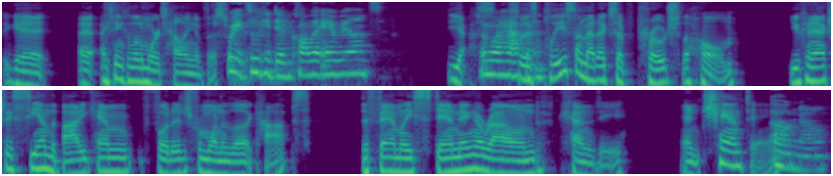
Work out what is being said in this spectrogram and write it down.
get, I I think, a little more telling of this. Wait, so he did call the ambulance? Yes. And what happened? So as police and medics approach the home, you can actually see on the body cam footage from one of the cops the family standing around Kennedy and chanting Oh no.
